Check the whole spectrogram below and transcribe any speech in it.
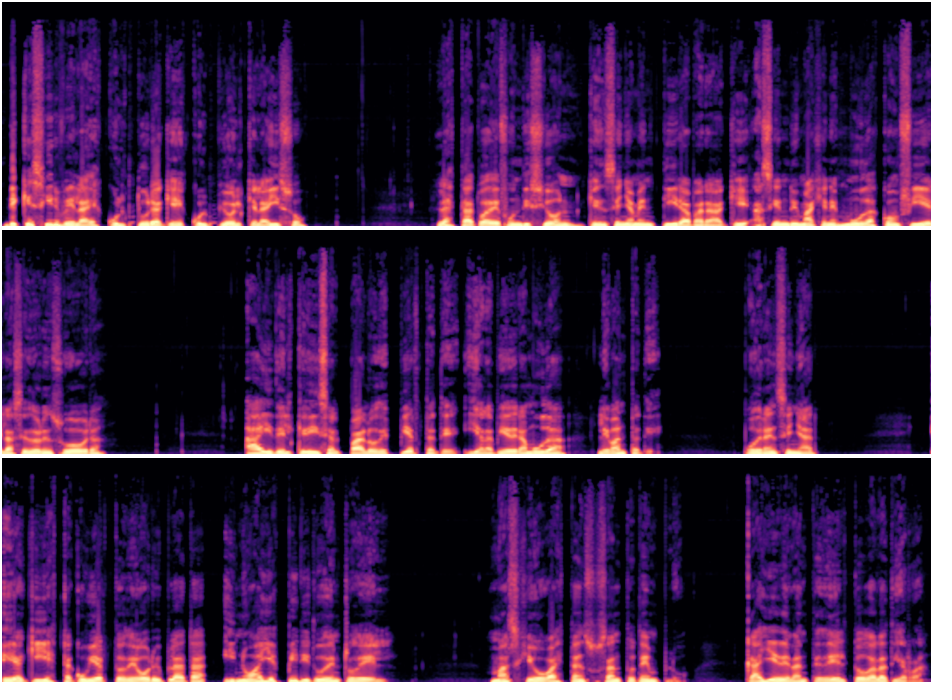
¿De qué sirve la escultura que esculpió el que la hizo? La estatua de fundición que enseña mentira para que, haciendo imágenes mudas, confíe el hacedor en su obra. Ay del que dice al palo, despiértate, y a la piedra muda, levántate. ¿Podrá enseñar? He aquí está cubierto de oro y plata, y no hay espíritu dentro de él. Mas Jehová está en su santo templo, calle delante de él toda la tierra.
